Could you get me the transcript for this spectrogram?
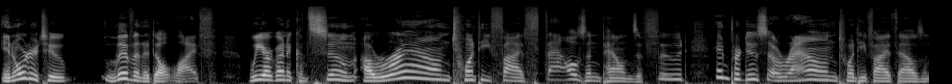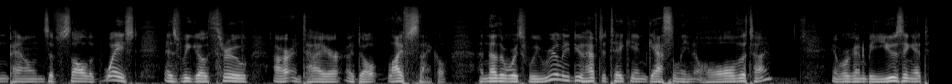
in order to live an adult life, we are going to consume around 25,000 pounds of food and produce around 25,000 pounds of solid waste as we go through our entire adult life cycle. In other words, we really do have to take in gasoline all the time. And we're going to be using it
